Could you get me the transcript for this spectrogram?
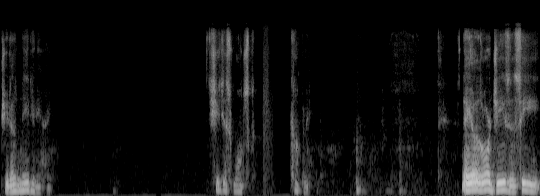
She doesn't need anything. She just wants company. Now, you know, the Lord Jesus, He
